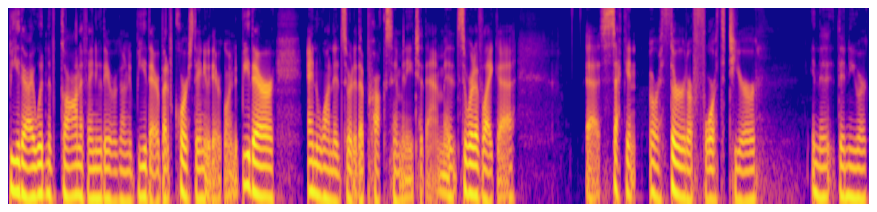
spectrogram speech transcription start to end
be there. I wouldn't have gone if I knew they were going to be there. But of course, they knew they were going to be there and wanted sort of the proximity to them. It's sort of like a, a second or third or fourth tier in the, the New York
